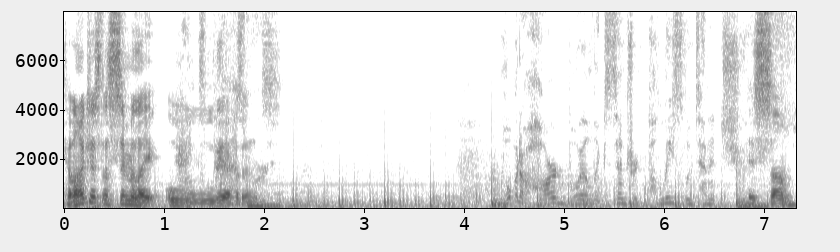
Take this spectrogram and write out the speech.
Can I just assimilate all the evidence? what would a hard-boiled eccentric police lieutenant choose? His son.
